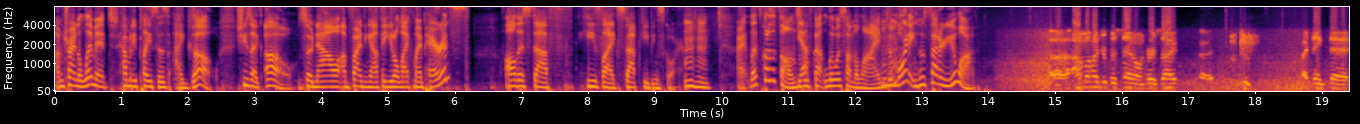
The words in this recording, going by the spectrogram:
I'm trying to limit how many places I go. She's like, oh, so now I'm finding out that you don't like my parents. All this stuff. He's like, stop keeping score. Mm-hmm. All right, let's go to the phones. We've got Lewis on the line. Good morning. Whose side are you on? Uh, I'm 100% on her side. Uh, I think that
